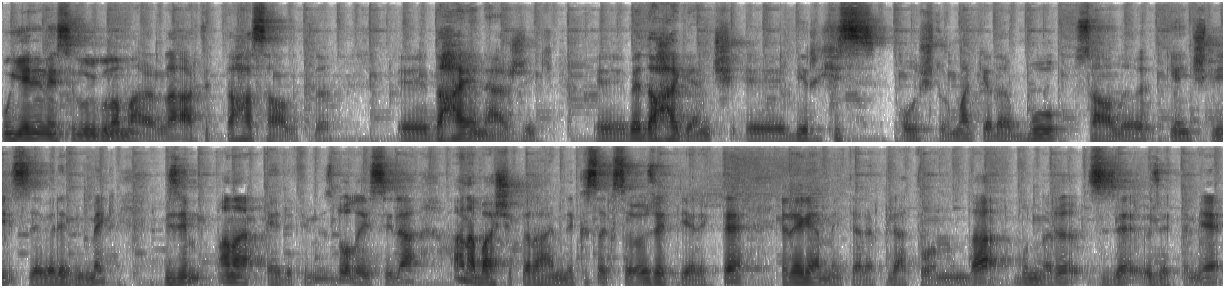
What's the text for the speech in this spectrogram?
Bu yeni nesil uygulamalarla artık daha sağlıklı, e, daha enerjik ve daha genç e, bir his oluşturmak ya da bu sağlığı, gençliği size verebilmek bizim ana hedefimiz. Dolayısıyla ana başlıklar halinde kısa kısa özetleyerek de Regen Meditera platformunda bunları size özetlemeye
